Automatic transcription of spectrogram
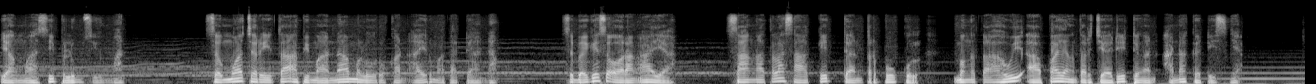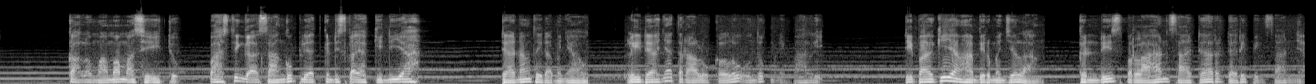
yang masih belum siuman. Semua cerita Abimana meluruhkan air mata Danang. Sebagai seorang ayah, sangatlah sakit dan terpukul mengetahui apa yang terjadi dengan anak gadisnya. Kalau mama masih hidup, pasti nggak sanggup lihat gendis kayak gini ya. Danang tidak menyaut. Lidahnya terlalu keluh untuk menimpali. Di pagi yang hampir menjelang, gendis perlahan sadar dari pingsannya.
